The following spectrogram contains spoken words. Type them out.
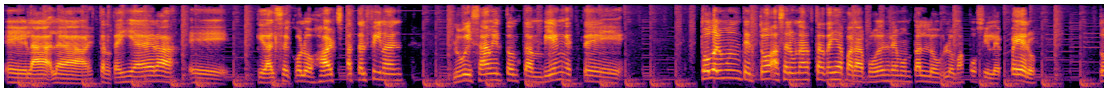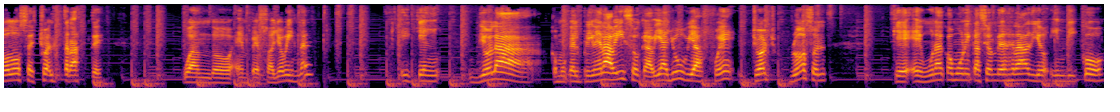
Eh, la, estrategia era quedarse con los Hearts hasta el final. Lewis Hamilton también, este, todo el mundo intentó hacer una estrategia para poder remontar lo, lo más posible, pero todo se echó al traste cuando empezó a lloviznar. Y quien dio la, como que el primer aviso que había lluvia fue George Russell, que en una comunicación de radio indicó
